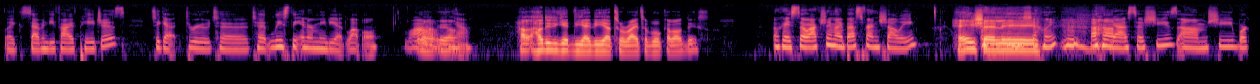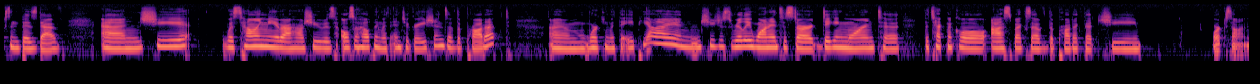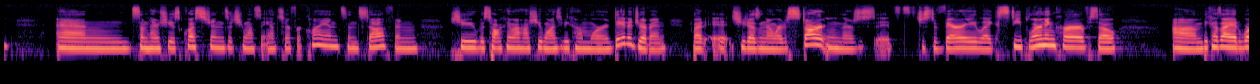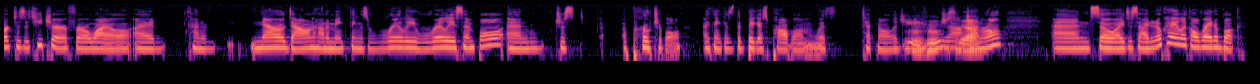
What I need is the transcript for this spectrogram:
like 75 pages to get through to, to at least the intermediate level. Wow. Wow, yeah. yeah. How, how did you get the idea to write a book about this? Okay, so actually, my best friend Shelly, Hey, Shelly. Shelly. Uh-huh. Yeah, so she's um she works in biz dev and she was telling me about how she was also helping with integrations of the product um, working with the API, and she just really wanted to start digging more into the technical aspects of the product that she works on. And sometimes she has questions that she wants to answer for clients and stuff. And she was talking about how she wants to become more data driven, but it, she doesn't know where to start. And there's it's just a very like steep learning curve. So um, because I had worked as a teacher for a while, I had kind of narrowed down how to make things really, really simple and just approachable. I think is the biggest problem with technology Mhm. just in Yeah. general. And so I decided, okay, like I'll write a book.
